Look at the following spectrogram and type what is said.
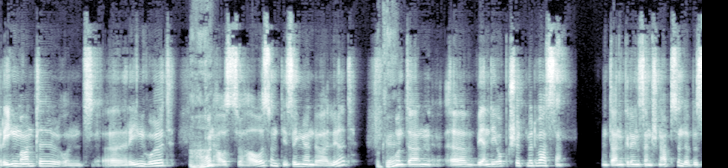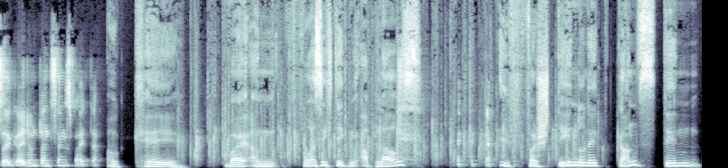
Regenmantel und äh, Regenhut Aha. von Haus zu Haus und die singen da ein Lied. Okay. Und dann äh, werden die abgeschüttet mit Wasser. Und dann kriegen sie einen Schnaps und ein bisschen Geld und dann singen sie weiter. Okay. Mal einen vorsichtigen Applaus ich verstehe noch nicht ganz den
